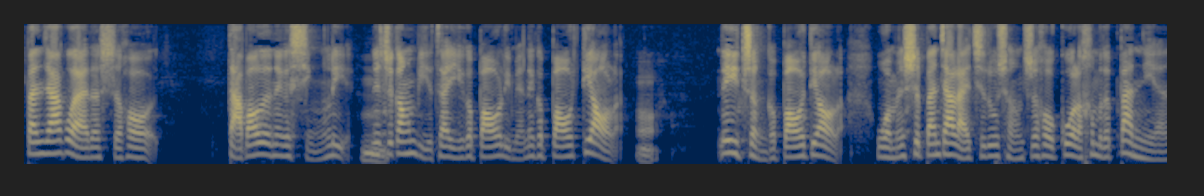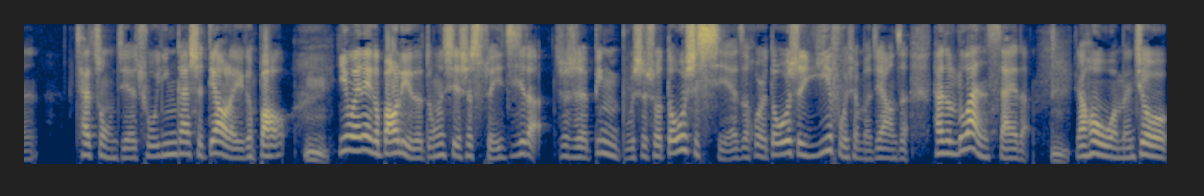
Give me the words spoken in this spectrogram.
搬家过来的时候，打包的那个行李，那支钢笔在一个包里面，那个包掉了。嗯。那一整个包掉了。我们是搬家来基督城之后，过了恨不得半年，才总结出应该是掉了一个包。嗯，因为那个包里的东西是随机的，就是并不是说都是鞋子或者都是衣服什么这样子，它是乱塞的。嗯，然后我们就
